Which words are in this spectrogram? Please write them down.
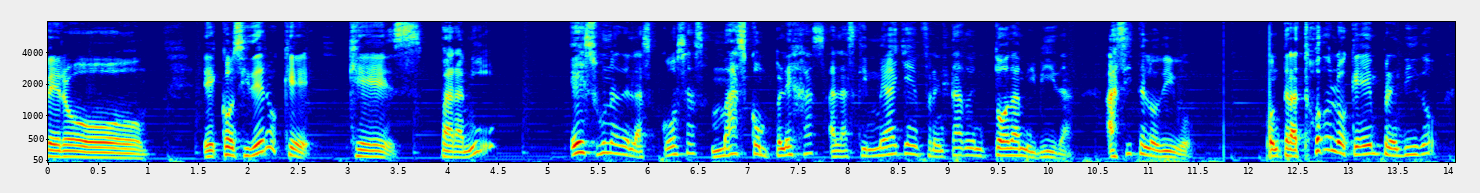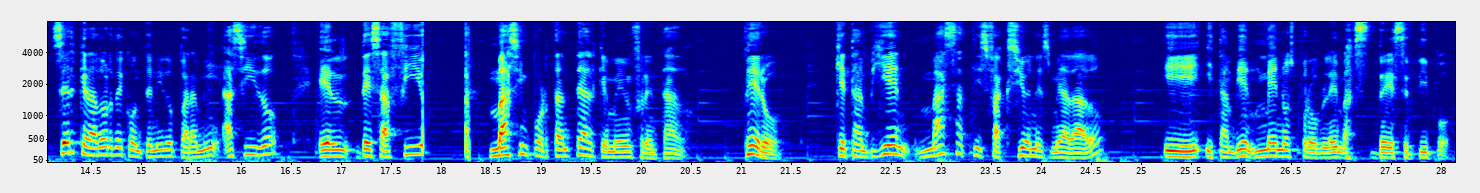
pero eh, considero que, que para mí es una de las cosas más complejas a las que me haya enfrentado en toda mi vida. Así te lo digo. Contra todo lo que he emprendido, ser creador de contenido para mí ha sido el desafío más importante al que me he enfrentado. Pero que también más satisfacciones me ha dado y también menos problemas de ese tipo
